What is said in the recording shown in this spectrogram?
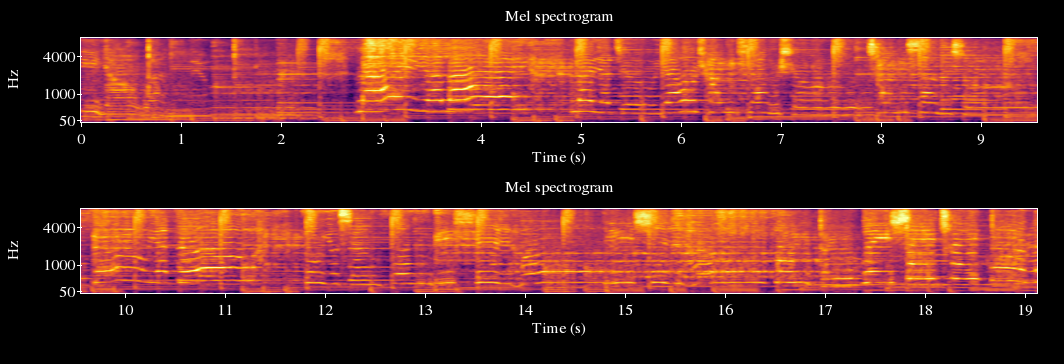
你要挽留来呀来来呀就要长相守长相守走呀走总有相逢的时候的时候风儿为谁吹过来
